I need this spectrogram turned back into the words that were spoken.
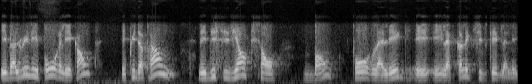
évaluer les pour et les contre, et puis de prendre les décisions qui sont bonnes pour la Ligue et, et la collectivité de la Ligue.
